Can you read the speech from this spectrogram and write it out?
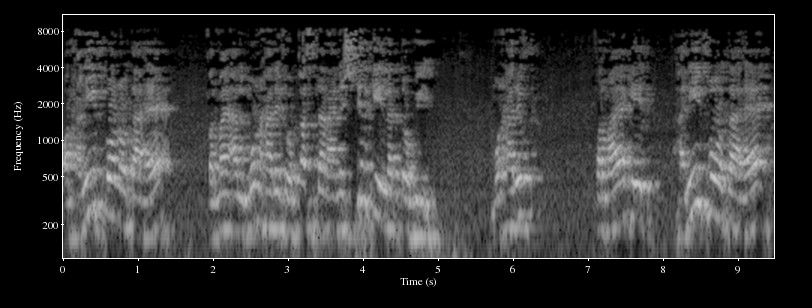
और हनीफ कौन होता है? फरमाया अल मुनहरिफ कसदन शिर की लत हुई मुनहरिफ फरमाया कि हनीफ वो होता है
